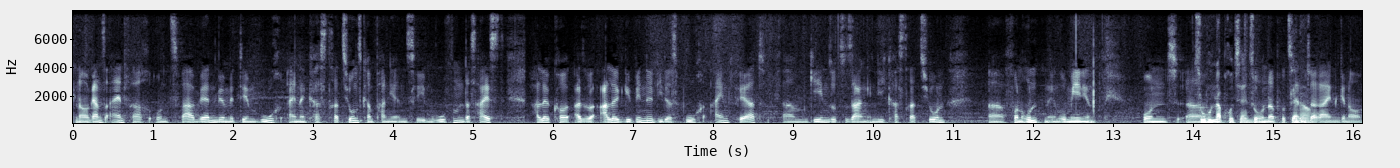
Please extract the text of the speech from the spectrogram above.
Genau, ganz einfach. Und zwar werden wir mit dem Buch eine Kastrationskampagne ins Leben rufen. Das heißt, alle, also alle Gewinne, die das Buch einfährt, ähm, gehen sozusagen in die Kastration äh, von Hunden in Rumänien. Und, ähm, zu 100 Prozent. Zu 100 Prozent genau. rein, genau.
